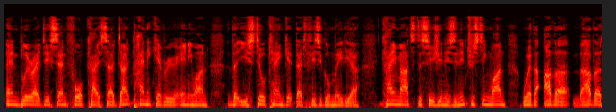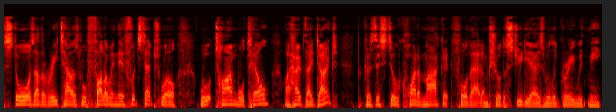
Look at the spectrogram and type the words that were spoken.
and Blu-ray discs and 4K. So don't panic, every anyone that you still can get that physical media. Kmart's decision is an interesting one. Whether other other stores, other retailers will follow in their footsteps, well, will time will tell. I hope they don't because there's still quite a market for that. I'm sure the studios will agree with me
